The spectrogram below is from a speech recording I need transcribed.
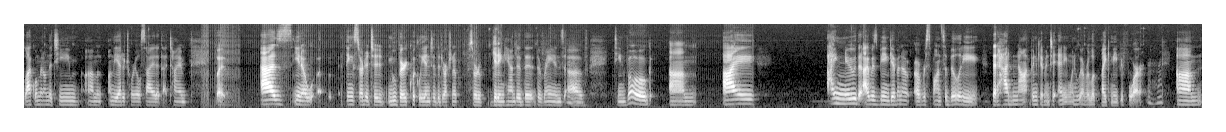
black woman on the team um, on the editorial side at that time. But as you know, things started to move very quickly into the direction of sort of getting handed the, the reins mm-hmm. of Teen Vogue, um, I, I knew that I was being given a, a, responsibility that had not been given to anyone who ever looked like me before. Mm-hmm. Um,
